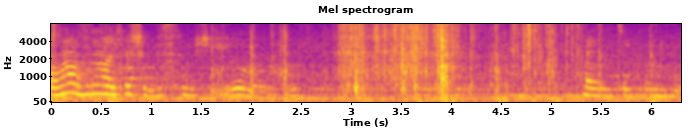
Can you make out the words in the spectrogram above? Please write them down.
Aa. Hayır. Arkadaşlar bir sürü şey oldu. Bence bunu.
